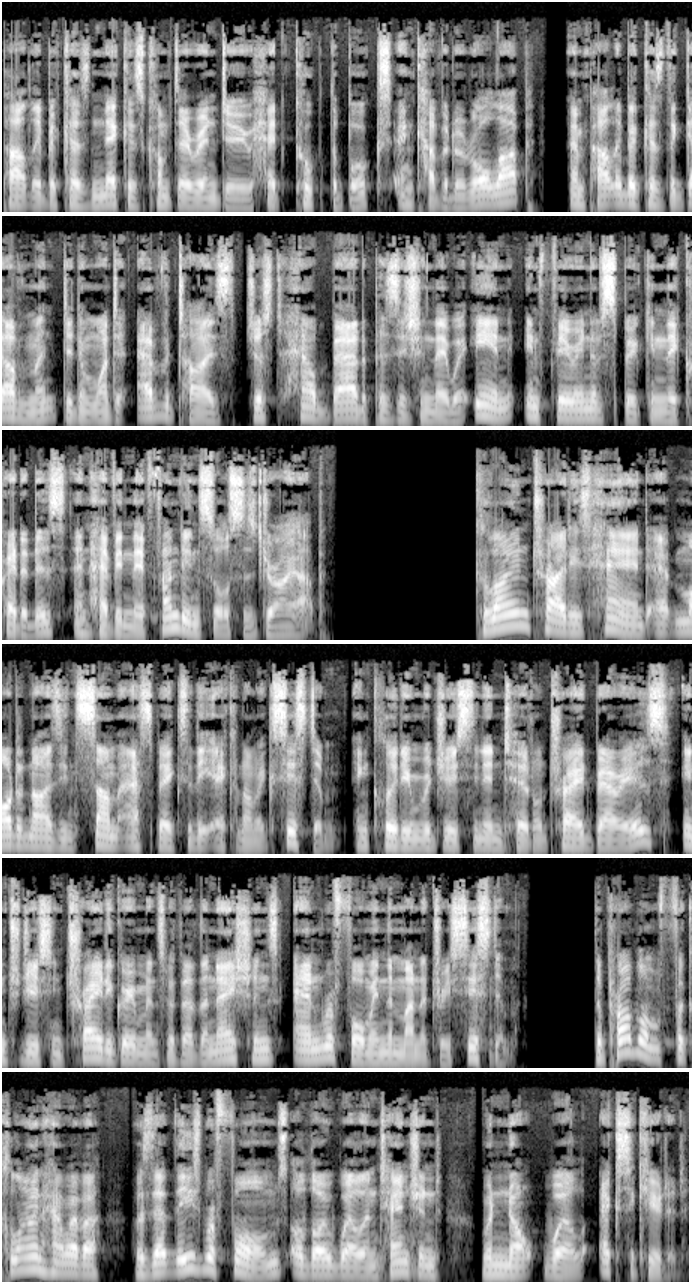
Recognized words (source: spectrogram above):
partly because Necker's Compte Rendu had cooked the books and covered it all up, and partly because the government didn't want to advertise just how bad a position they were in, in fearing of spooking their creditors and having their funding sources dry up. Calonne tried his hand at modernising some aspects of the economic system, including reducing internal trade barriers, introducing trade agreements with other nations, and reforming the monetary system. The problem for Calonne, however, was that these reforms, although well intentioned, were not well executed.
